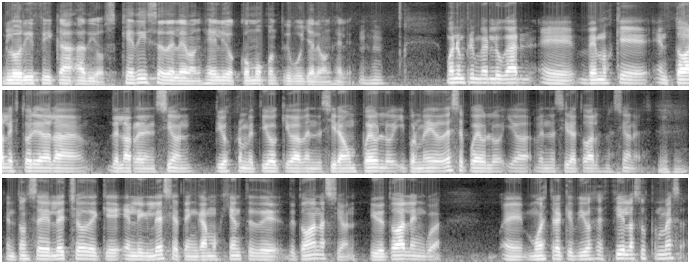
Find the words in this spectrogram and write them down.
glorifica a Dios? ¿Qué dice del Evangelio? ¿Cómo contribuye al Evangelio? Bueno, en primer lugar, eh, vemos que en toda la historia de la, de la redención, Dios prometió que iba a bendecir a un pueblo y por medio de ese pueblo iba a bendecir a todas las naciones. Entonces el hecho de que en la iglesia tengamos gente de, toda nación y de toda lengua eh, muestra que Dios es fiel a sus promesas.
